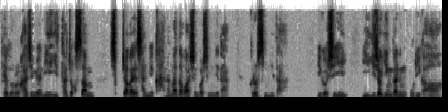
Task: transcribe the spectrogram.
태도를 가지면 이 이타적 삶, 십자가의 삶이 가능하다고 하신 것입니다. 그렇습니다. 이것이 이기적 인간인 우리가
